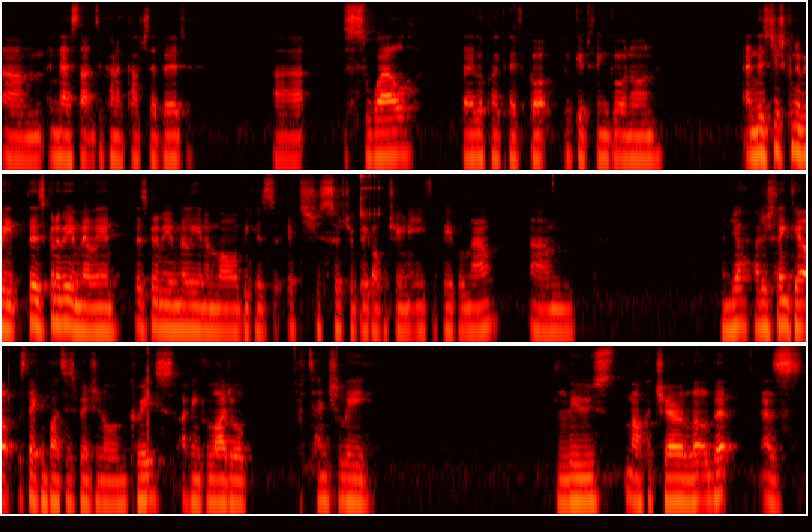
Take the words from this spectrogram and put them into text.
um, and they're starting to kind of catch their bid. Uh, Swell, they look like they've got a good thing going on and there's just going to be there's going to be a million there's going to be a million and more because it's just such a big opportunity for people now. Um, and yeah i just think it'll, staking participation will increase. I think lido will potentially lose market share a little bit as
